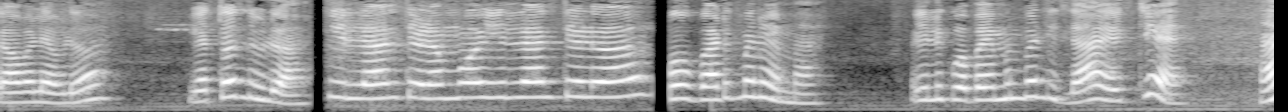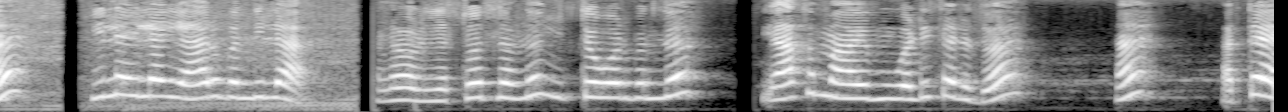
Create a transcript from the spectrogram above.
ಯಾವಳು ಅವಳು ಎತ್ತದ್ದುಳ ಇಲ್ಲ ಅಂತೇಳಮ್ಮ, ಇಲ್ಲ ಅಂತೇಳು. ಓ ಬಾಡಿದ ಮನೆ ಅಮ್ಮ. ಇಲ್ಲಿಗೆ ಒಬ್ಬ ಅಮ್ಮನ್ ಬಂದಿಲ್ಲ ಹೆಚ್ಚೆ ಹಾ? ಇಲ್ಲ ಇಲ್ಲ, ಯಾರು ಬಂದಿಲ್ಲ. ಅಲ್ಲ, ಅವಳು ಎತ್ತೋದ್ಲವಳು ಇತ್ತ ಓಡ್ ಬಂದ? ಯಾಕಮ್ಮ ಹೊಡಿತಾ ಇರೋದು ಹಾ? ಅತ್ತೆ?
